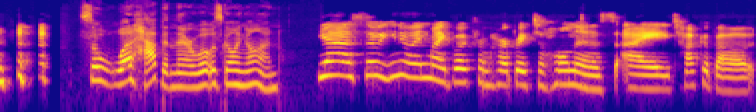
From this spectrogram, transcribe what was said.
so, what happened there? What was going on? Yeah, so you know, in my book From Heartbreak to Wholeness, I talk about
